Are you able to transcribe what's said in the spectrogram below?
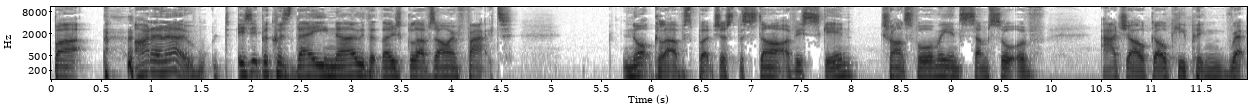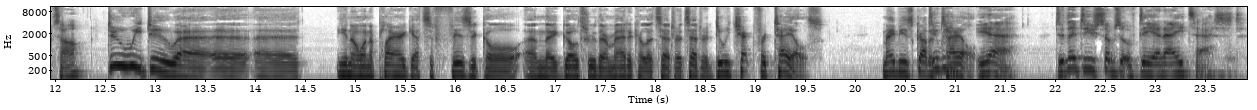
But I don't know. Is it because they know that those gloves are in fact not gloves, but just the start of his skin transforming into some sort of agile goalkeeping reptile? Do we do uh, uh, uh, you know when a player gets a physical and they go through their medical, etc., etc. Do we check for tails? Maybe he's got Do a we- tail. yeah. Do they do some sort of DNA test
